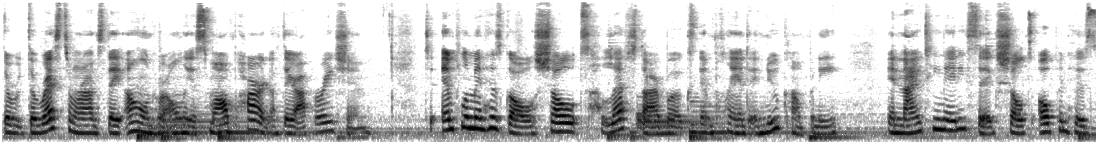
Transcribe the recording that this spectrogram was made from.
The, the restaurants they owned were only a small part of their operation. To implement his goals, Schultz left Starbucks and planned a new company in 1986, Schultz opened his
